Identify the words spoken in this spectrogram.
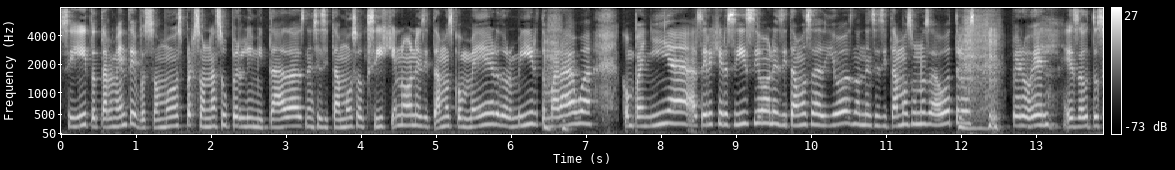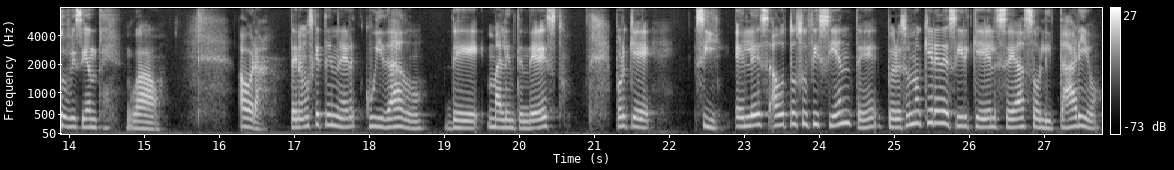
Sí, totalmente. Pues somos personas súper limitadas, necesitamos oxígeno, necesitamos comer, dormir, tomar agua, compañía, hacer ejercicio, necesitamos a Dios, nos necesitamos unos a otros, pero Él es autosuficiente. Wow. Ahora, tenemos que tener cuidado de malentender esto, porque sí, Él es autosuficiente, pero eso no quiere decir que Él sea solitario.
